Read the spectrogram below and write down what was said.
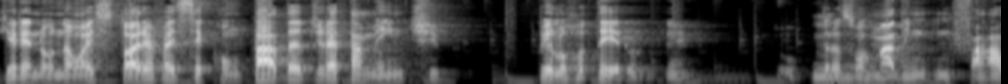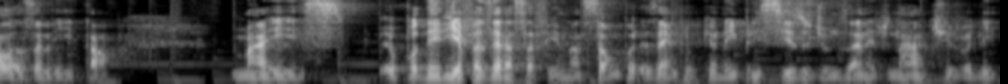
querendo ou não, a história vai ser contada diretamente pelo roteiro, né? Uhum. Transformado uhum. em, em falas ali e tal. Mas eu poderia fazer essa afirmação, por exemplo, que eu nem preciso de um designer de narrativa ali?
